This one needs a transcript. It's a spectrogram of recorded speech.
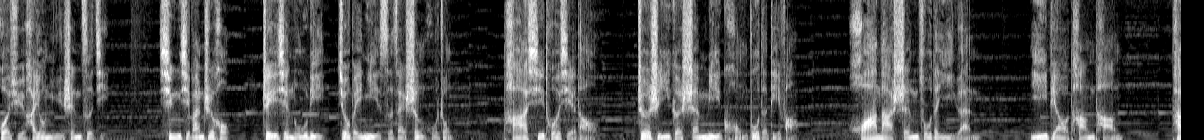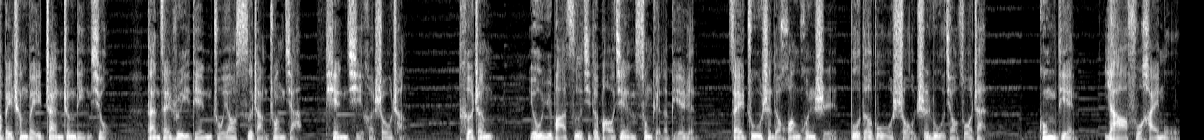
或许还有女神自己。清洗完之后，这些奴隶就被溺死在圣湖中。塔西佗写道：“这是一个神秘恐怖的地方，华纳神族的一员，仪表堂堂。他被称为战争领袖，但在瑞典主要司掌庄稼、天气和收成。特征：由于把自己的宝剑送给了别人，在诸神的黄昏时不得不手持鹿角作战。宫殿：亚夫海姆。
